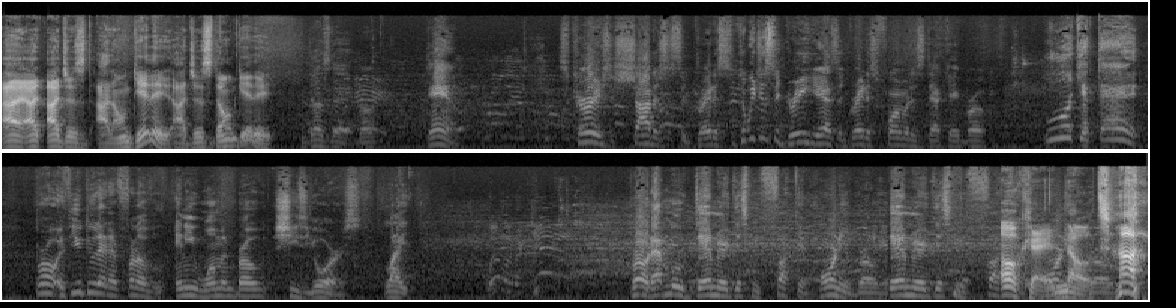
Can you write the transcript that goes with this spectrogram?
I I, I just I don't get it. I just don't get it. He does that, bro. Damn. Curry's is shot is just the greatest. Can we just agree he has the greatest form of this decade, bro? Look at that, bro. If you do that in front of any woman, bro, she's yours. Like, Bro, that move damn near gets me fucking horny, bro. Damn near gets me fucking Okay, horny, no. Time,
